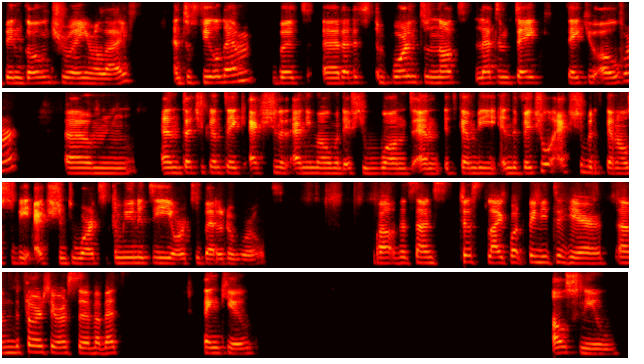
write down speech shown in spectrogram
been going through in your life and to feel them, but uh, that it's important to not let them take take you over. Um, and that you can take action at any moment if you want. And it can be individual action, but it can also be action towards the community or to better the world. Well, that sounds just like what we need to hear. Um, the floor is yours, uh, Babette. Thank you. Als nieuw.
